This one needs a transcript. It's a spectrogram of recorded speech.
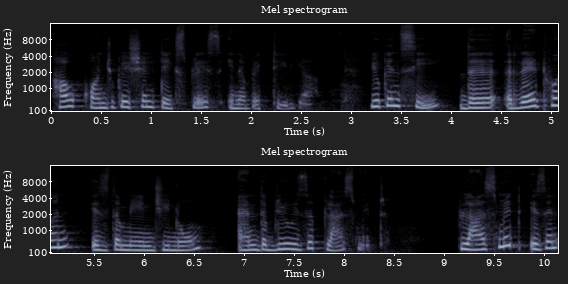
how conjugation takes place in a bacteria. You can see the red one is the main genome and the blue is a plasmid. Plasmid is an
